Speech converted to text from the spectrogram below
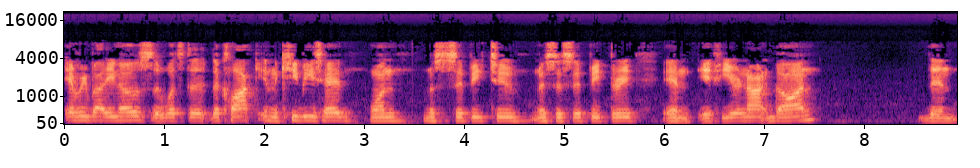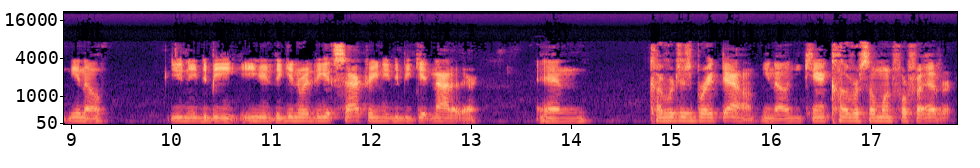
everybody knows that what's the, the clock in the QB's head? One Mississippi, two Mississippi, three. And if you're not gone, then, you know, you need to be you either getting ready to get sacked or you need to be getting out of there. And coverages break down. You know, you can't cover someone for forever.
